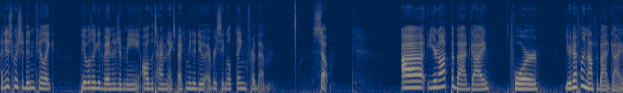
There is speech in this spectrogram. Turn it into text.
I just wish it didn't feel like people took advantage of me all the time and expect me to do every single thing for them. So, uh you're not the bad guy for you're definitely not the bad guy.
